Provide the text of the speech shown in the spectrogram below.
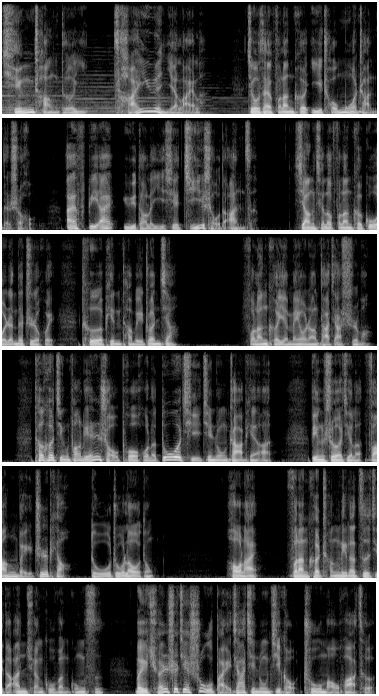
情场得意，财运也来了。就在弗兰克一筹莫展的时候，FBI 遇到了一些棘手的案子，想起了弗兰克过人的智慧，特聘他为专家。弗兰克也没有让大家失望，他和警方联手破获了多起金融诈骗案，并设计了防伪支票，堵住漏洞。后来，弗兰克成立了自己的安全顾问公司，为全世界数百家金融机构出谋划策，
